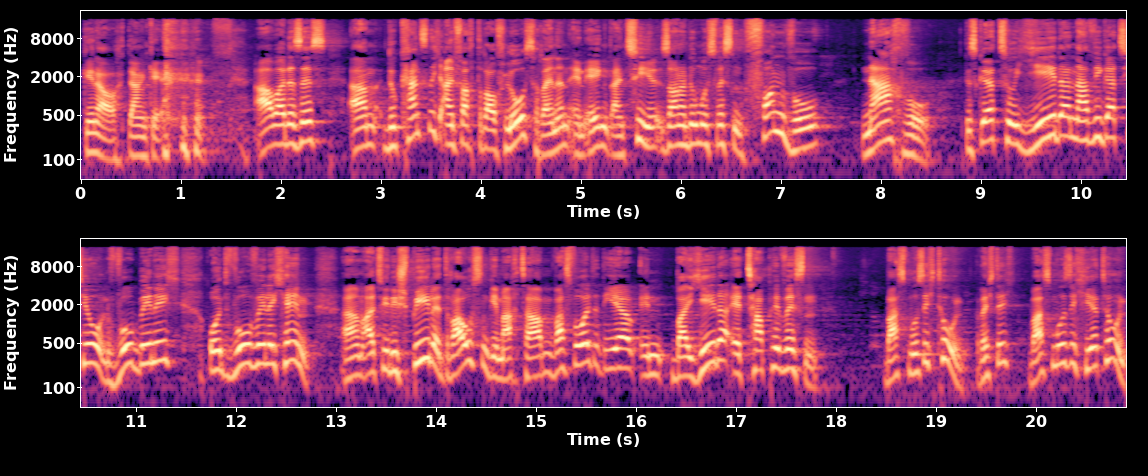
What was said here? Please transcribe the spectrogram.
Genau, danke. Aber das ist, ähm, du kannst nicht einfach drauf losrennen in irgendein Ziel, sondern du musst wissen, von wo nach wo. Das gehört zu jeder Navigation. Wo bin ich und wo will ich hin? Ähm, als wir die Spiele draußen gemacht haben, was wolltet ihr in, bei jeder Etappe wissen? Was muss ich tun? Richtig? Was muss ich hier tun?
